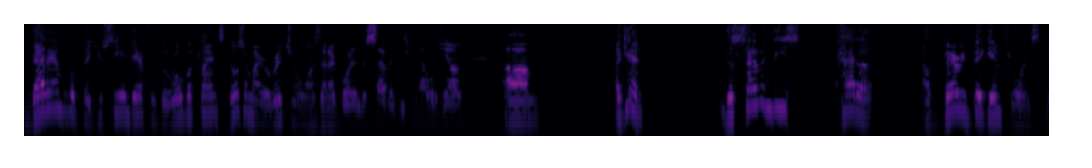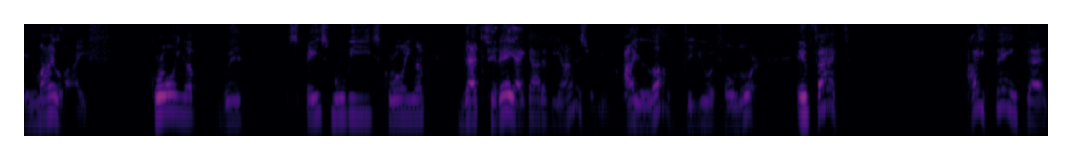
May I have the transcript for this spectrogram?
that envelope that you see in there for the robot plants, those are my original ones that I bought in the 70s when I was young. Um, again, the 70s had a a very big influence in my life growing up with space movies, growing up that today I got to be honest with you, I love the UFO lore. In fact, I think that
